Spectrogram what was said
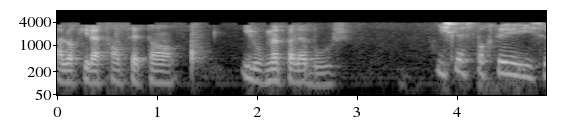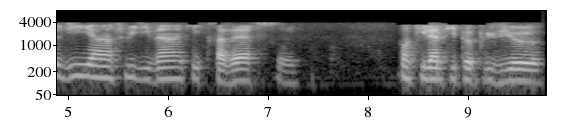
alors qu'il a 37 ans, il ouvre même pas la bouche. Il se laisse porter, il se dit, il y a un flux divin qui traverse. Quand il est un petit peu plus vieux,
